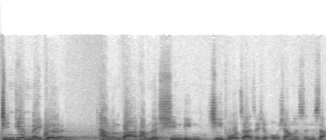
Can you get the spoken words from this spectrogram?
今天每个人，他们把他们的心灵寄托在这些偶像的身上，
